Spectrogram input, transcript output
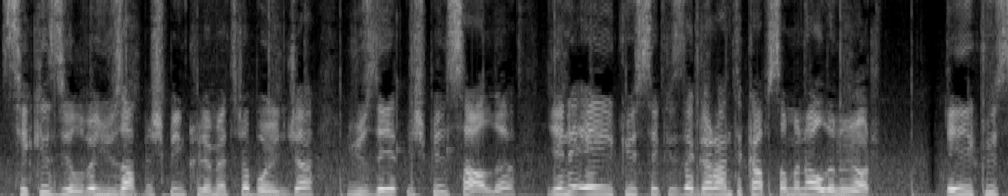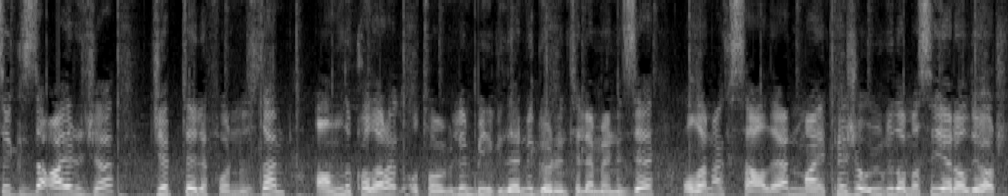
8 yıl ve 160 bin kilometre boyunca %70 pil sağlığı yeni E208'de garanti kapsamına alınıyor. E208'de ayrıca cep telefonunuzdan anlık olarak otomobilin bilgilerini görüntülemenize olanak sağlayan My Peugeot uygulaması yer alıyor.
